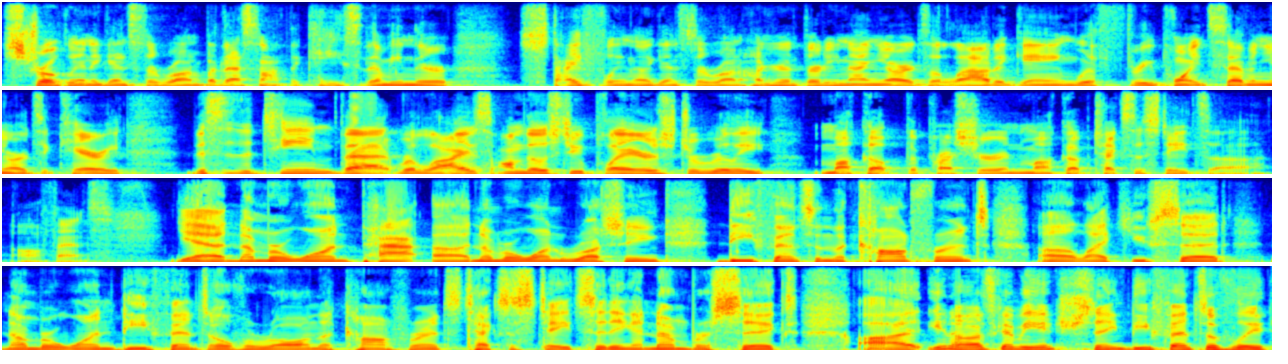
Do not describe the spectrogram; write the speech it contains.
struggling against the run, but that's not the case. I mean, they're stifling against the run. 139 yards allowed a game with 3.7 yards a carry. This is a team that relies on those two players to really muck up the pressure and muck up Texas State's uh, offense. Yeah, number one, pat, uh, number one rushing defense in the conference. Uh, like you said, number one defense overall in the conference. Texas State sitting at number six. Uh, you know, it's going to be interesting. Defensively,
